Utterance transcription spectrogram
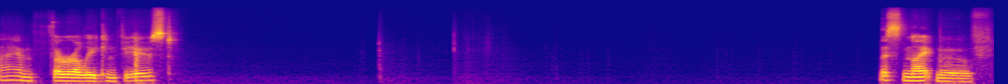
I am thoroughly confused. This knight move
